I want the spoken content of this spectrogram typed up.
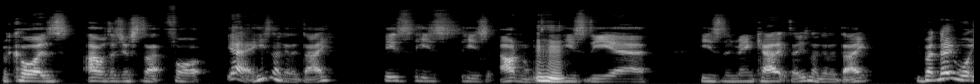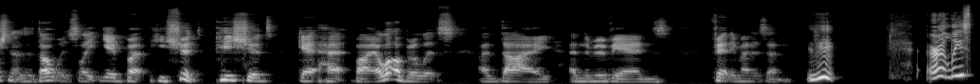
because I would have just that thought, yeah, he's not going to die. He's he's he's Arnold. Mhm. He's the uh, he's the main character. He's not going to die. But now watching it as an adult, it's like, yeah, but he should. He should get hit by a lot of bullets and die, and the movie ends thirty minutes in. or at least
